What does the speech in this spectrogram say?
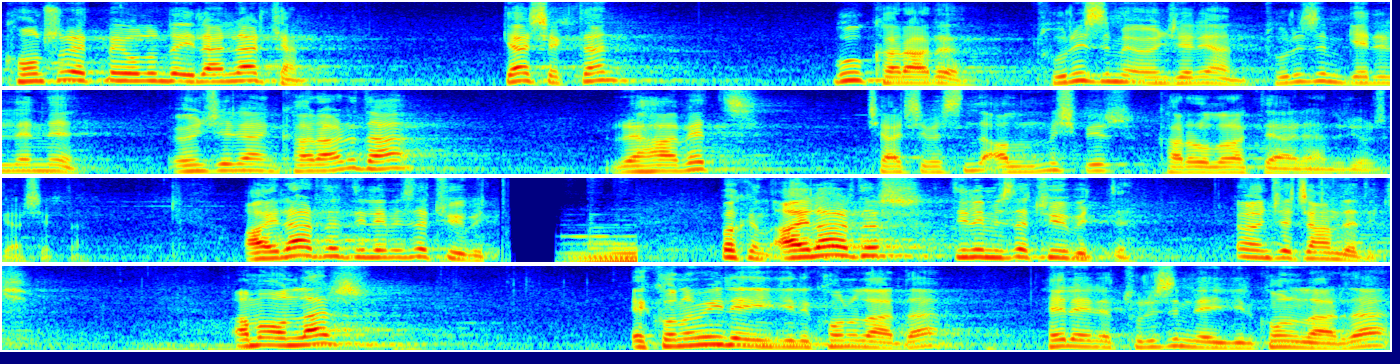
kontrol etme yolunda ilerlerken gerçekten bu kararı turizmi önceleyen, turizm gelirlerini önceleyen kararı da rehavet çerçevesinde alınmış bir karar olarak değerlendiriyoruz gerçekten. Aylardır dilimizde tüy bitti. Bakın aylardır dilimizde tüy bitti. Önce can dedik. Ama onlar ekonomiyle ilgili konularda hele hele turizmle ilgili konularda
